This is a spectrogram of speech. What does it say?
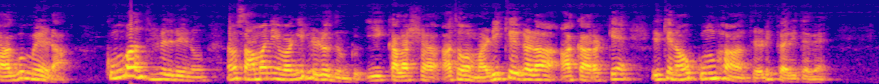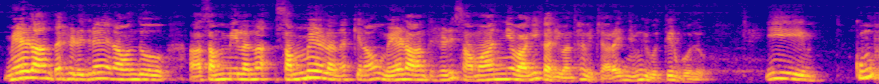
ಹಾಗೂ ಮೇಳ. ಕುಂಭ ಅಂತ ಹೇಳಿದ್ರೆ ಏನು? ನಾವು ಸಾಮಾನ್ಯವಾಗಿ ಹೇಳೋದುಂಟು. ಈ ಕಲಶ ಅಥವಾ ಮಡಿಕೆಗಳ ಆಕಾರಕ್ಕೆ ಇದಕ್ಕೆ ನಾವು ಕುಂಭ ಅಂತ ಹೇಳಿ ಕರಿತೇವೆ. ಮೇಳ ಅಂತ ಹೇಳಿದ್ರೆ ನಾವೊಂದು ಸಮ್ಮಿಲನ, ಸಮ್ಮೇಳನಕ್ಕೆ ನಾವು ಮೇಳ ಅಂತ ಹೇಳಿ ಸಾಮಾನ್ಯವಾಗಿ ಕರೆಯುವಂತಹ ವಿಚಾರ. ಇದು ನಿಮ್ಗೆ ಗೊತ್ತಿರ್ಬೋದು. ಈ ಕುಂಭ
